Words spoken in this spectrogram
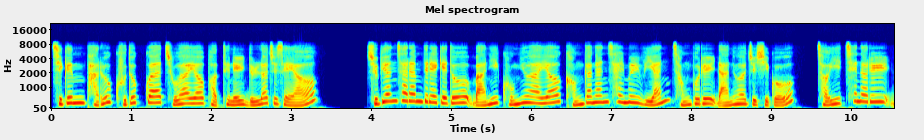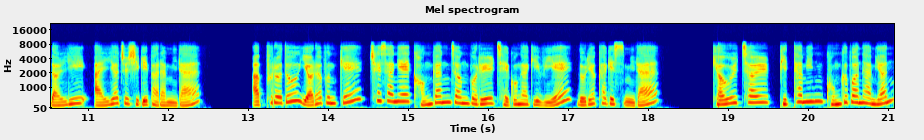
지금 바로 구독과 좋아요 버튼을 눌러주세요. 주변 사람들에게도 많이 공유하여 건강한 삶을 위한 정보를 나누어 주시고 저희 채널을 널리 알려주시기 바랍니다. 앞으로도 여러분께 최상의 건강 정보를 제공하기 위해 노력하겠습니다. 겨울철 비타민 공급원 하면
